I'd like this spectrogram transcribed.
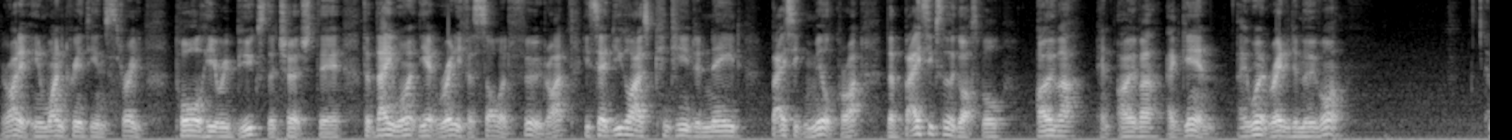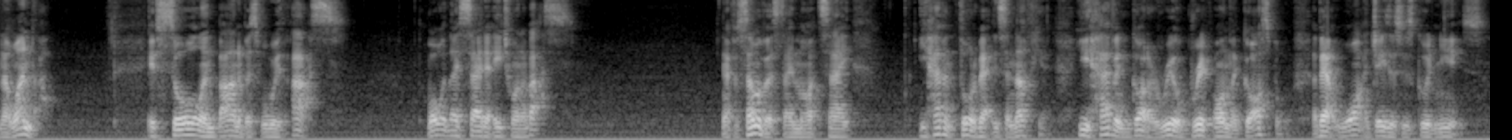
Right? In 1 Corinthians 3, Paul he rebukes the church there that they weren't yet ready for solid food, right? He said, You guys continue to need basic milk, right? The basics of the gospel over and over again. They weren't ready to move on. And I wonder if Saul and Barnabas were with us, what would they say to each one of us? Now, for some of us, they might say, You haven't thought about this enough yet. You haven't got a real grip on the gospel about why Jesus is good news.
